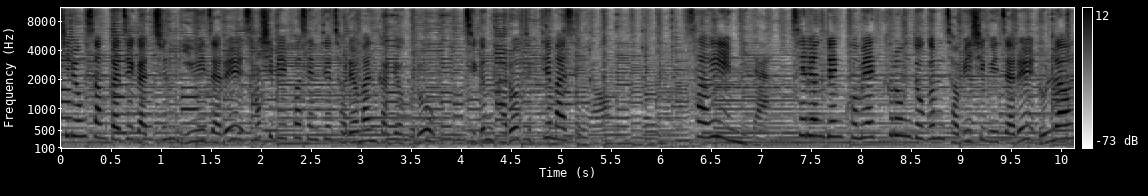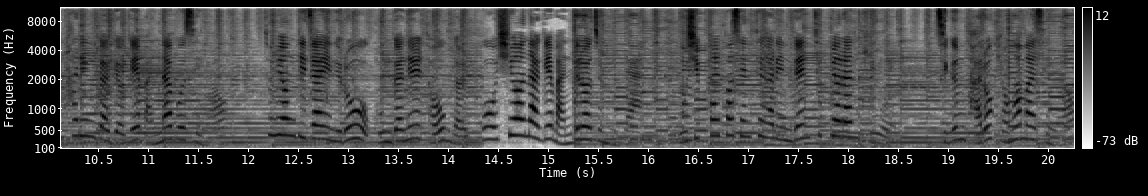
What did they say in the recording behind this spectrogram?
실용성까지 갖춘 이 의자를 41% 저렴한 가격으로 지금 바로 득템하세요. 4위입니다. 세련된 코멧 크롬 도금 접이식 의자를 놀라운 할인 가격에 만나보세요. 투명 디자인으로 공간을 더욱 넓고 시원하게 만들어줍니다. 58% 할인된 특별한 기회. 지금 바로 경험하세요.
